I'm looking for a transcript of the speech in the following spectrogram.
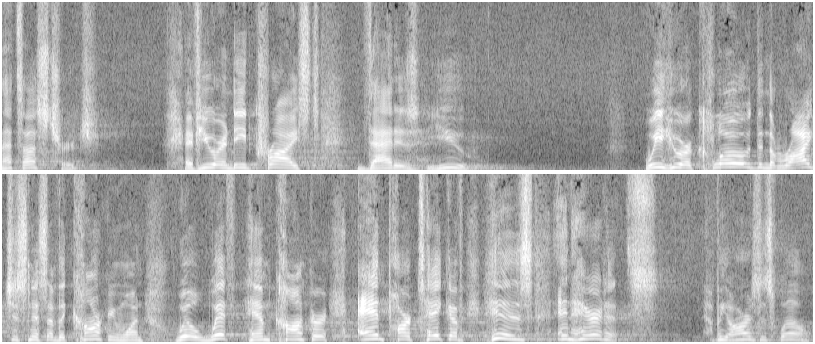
And that's us, church. If you are indeed Christ, that is you. We who are clothed in the righteousness of the conquering one will with him conquer and partake of his inheritance. That'll be ours as well.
